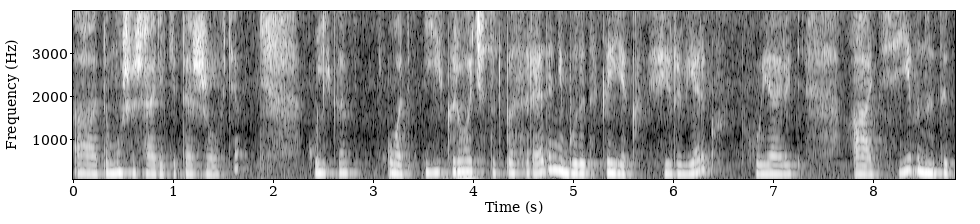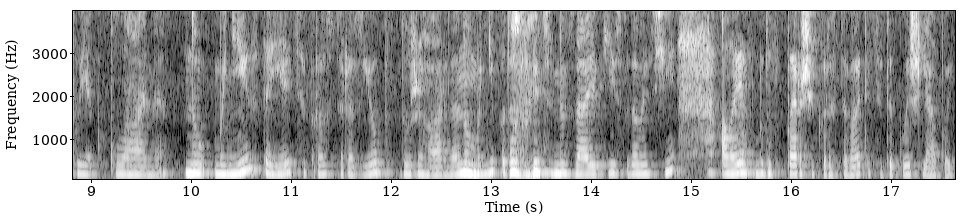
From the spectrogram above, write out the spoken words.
а, тому що шарики теж жовті, кульки. От, і коротше, тут посередині буде такий, як фейерверк хуярить. А ці вони, типу, як плам'я. Ну, мені здається, просто розйоб дуже гарно. Ну, мені подобається, не знаю, який сподобається чи ні, але я буду вперше користуватися такою шляпою.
